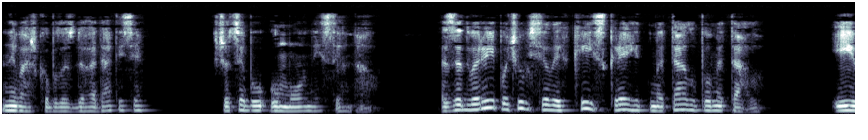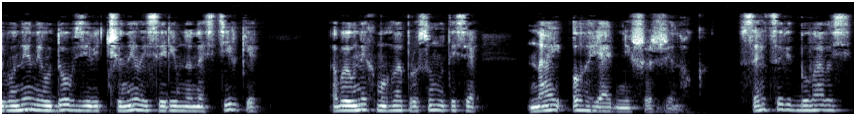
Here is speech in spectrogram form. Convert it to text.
Неважко було здогадатися, що це був умовний сигнал. За дверей почувся легкий скрегіт металу по металу, і вони невдовзі відчинилися рівно настільки, аби в них могла просунутися найоглядніша з жінок. Все це відбувалось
